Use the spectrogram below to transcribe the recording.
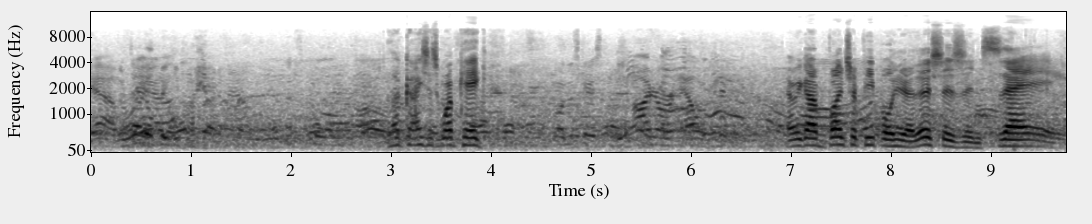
Yeah, the royal piggy push. Look, guys, it's Wubcake. Well, in this case, the IRL. And we got a bunch of people here. This is insane.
